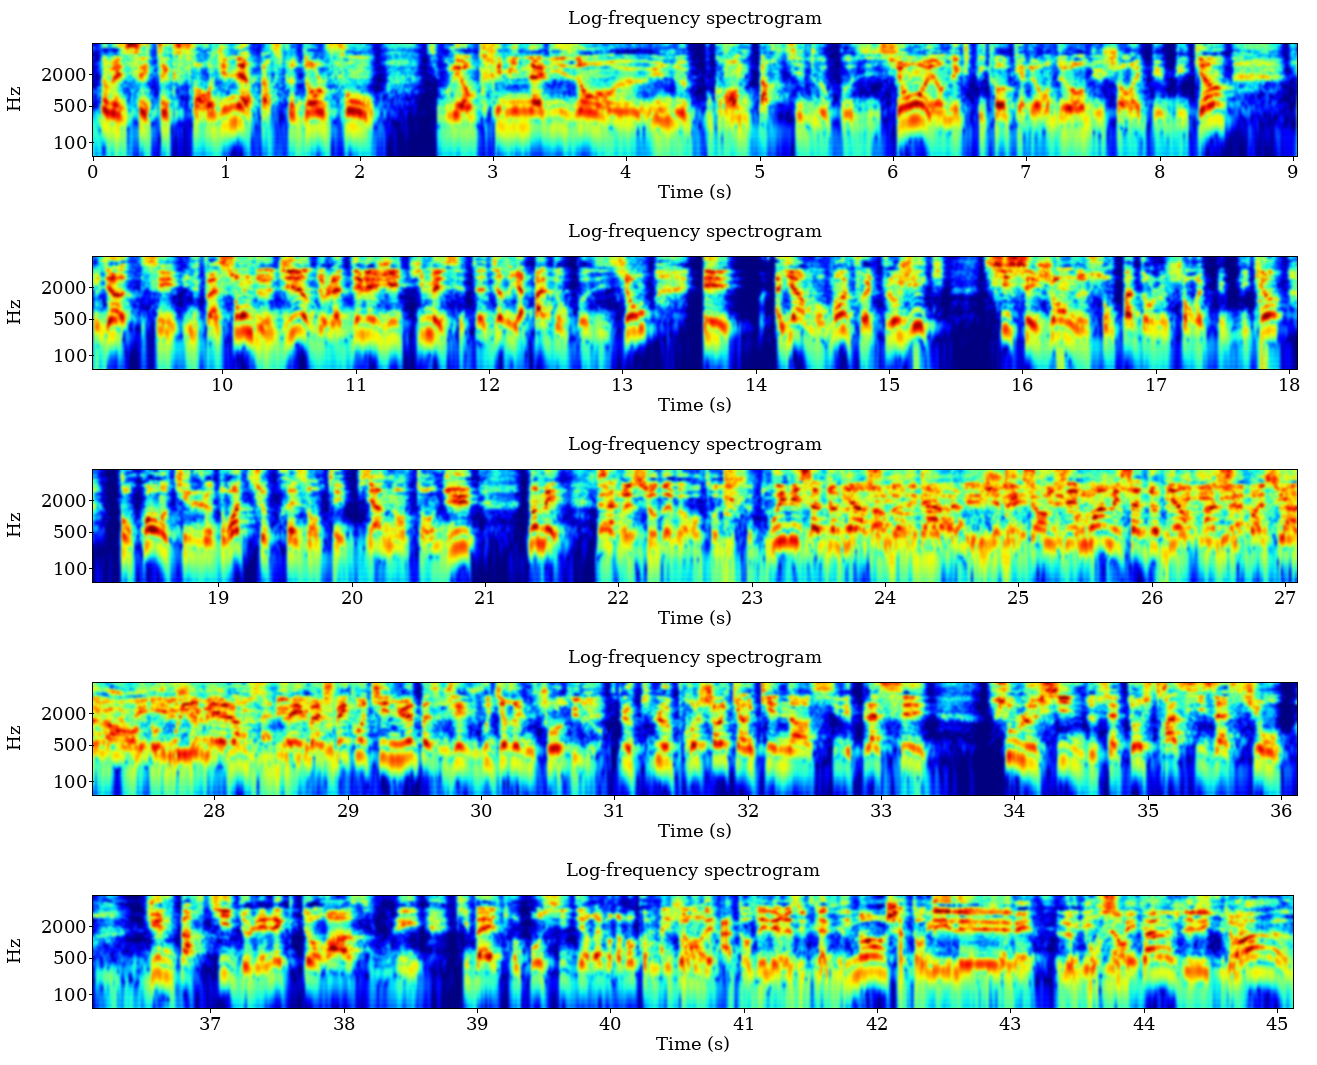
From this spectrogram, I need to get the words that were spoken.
non, mais c'est extraordinaire parce que dans le fond, si vous voulez, en criminalisant euh, une grande partie de l'opposition et en expliquant qu'elle est en dehors du champ républicain, je veux dire, c'est une façon de dire de la délégitimer, c'est-à-dire il n'y a pas d'opposition et il y a un moment, il faut être logique. Si ces gens ne sont pas dans le champ républicain, pourquoi ont-ils le droit de se présenter? Bien entendu. Non mais J'ai l'impression d'avoir entendu ça. oui, mais ça devient insupportable. Excusez-moi, mais ça devient mais J'ai l'impression insupportable. d'avoir entendu Oui, ça mais alors, 12 eh ben, je vais continuer parce que je vais vous dire une chose. Le, le prochain quinquennat, s'il est placé sous le signe de cette ostracisation d'une partie de l'électorat, si vous voulez, qui va être considéré vraiment comme des gens. Attendez, les résultats de dimanche, attendez les- le pourcentage d'électorat.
